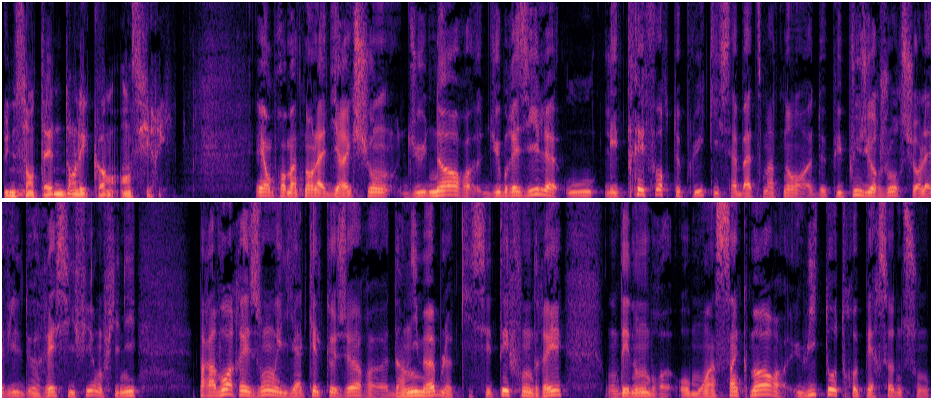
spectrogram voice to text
une centaine dans les camps en Syrie. Et on prend maintenant la direction du nord du Brésil où les très fortes pluies qui s'abattent maintenant depuis plusieurs jours sur la ville de Recife ont fini par avoir raison il y a quelques heures euh, d'un immeuble qui s'est effondré. On dénombre au moins cinq morts, huit autres personnes sont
